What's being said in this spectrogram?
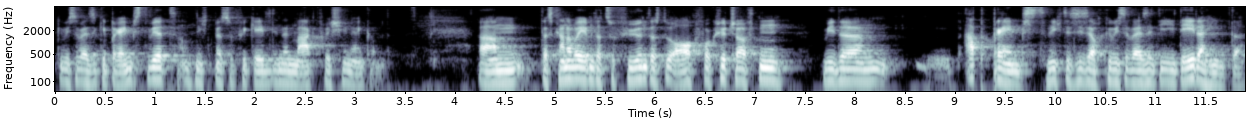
gewisserweise gebremst wird und nicht mehr so viel Geld in den Markt frisch hineinkommt. Ähm, das kann aber eben dazu führen, dass du auch Volkswirtschaften wieder ähm, abbremst. Nicht? Das ist auch gewisserweise die Idee dahinter.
